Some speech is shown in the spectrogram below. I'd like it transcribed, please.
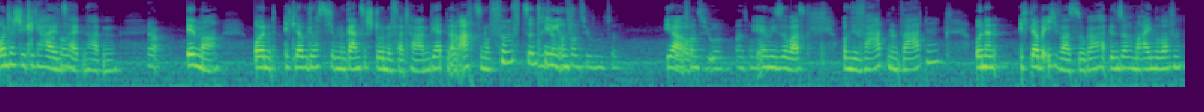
unterschiedliche Hallenzeiten hatten. Ja. Immer. Und ich glaube, du hast dich um eine ganze Stunde vertan. Wir hatten um Ja. 18.15 Uhr Training und 20 Uhr 15. ja, Oder 20 Uhr. Eins von beiden. irgendwie sowas. Und wir warten und warten. Und dann, ich glaube, ich war es sogar, hab den Server mal reingeworfen,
